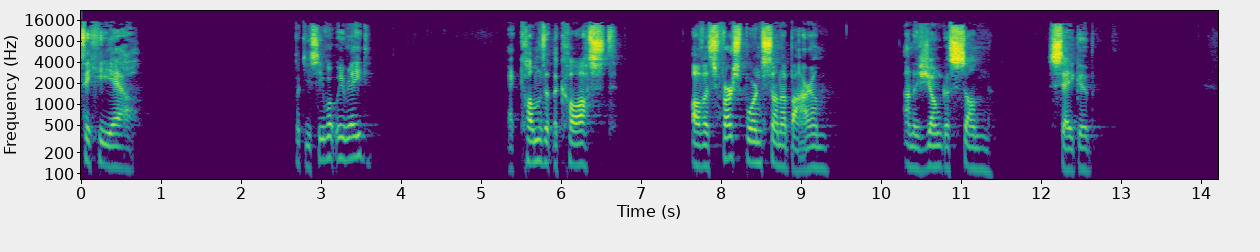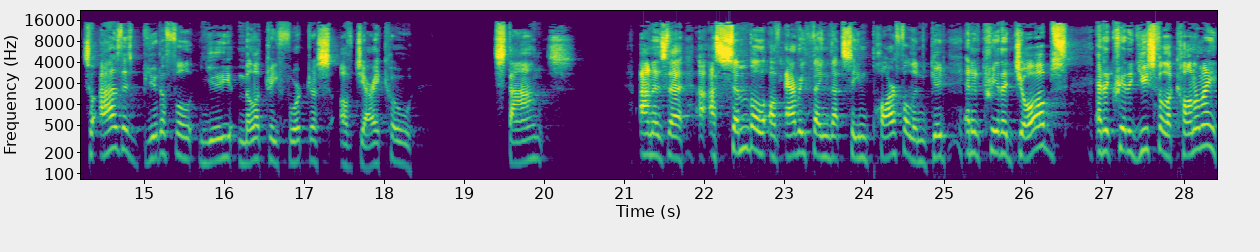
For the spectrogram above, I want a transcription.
to Hiel. But you see what we read? It comes at the cost of his firstborn son Abiram and his youngest son Segub. So, as this beautiful new military fortress of Jericho stands, and as a, a symbol of everything that seemed powerful and good, it had created jobs, it had created useful economy.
